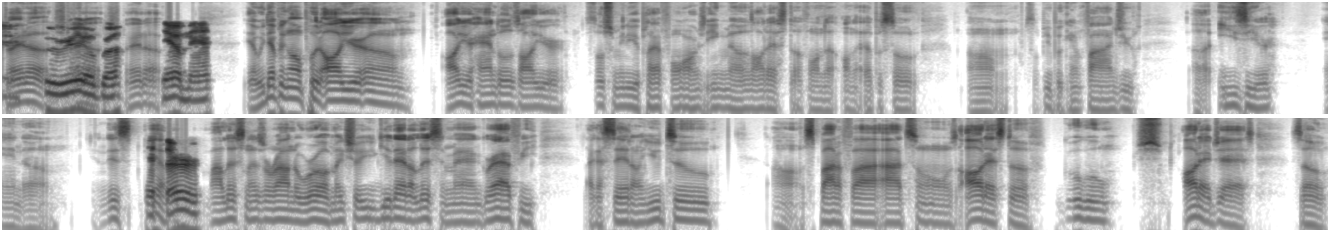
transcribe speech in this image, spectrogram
Straight up. For straight real, up, bro. Straight up. yeah, man. Yeah, we definitely gonna put all your um all your handles, all your social media platforms, emails, all that stuff on the on the episode, um, so people can find you uh, easier. And um, this, Yes, yeah, sir. my listeners around the world, make sure you give that a listen, man. Graffy, like I said, on YouTube, uh, Spotify, iTunes, all that stuff, Google, all that jazz. So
